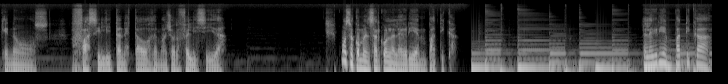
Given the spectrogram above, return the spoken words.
que nos facilitan estados de mayor felicidad. Vamos a comenzar con la alegría empática. La alegría empática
